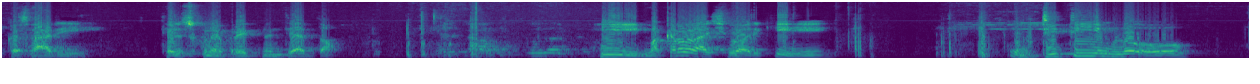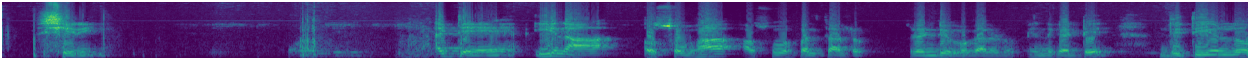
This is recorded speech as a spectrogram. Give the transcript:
ఒకసారి తెలుసుకునే ప్రయత్నం చేద్దాం. ఈ మకర రాశి వారికి ద్వితీయంలో శని అయితే ఈయన శుభ అశుభ ఫలితాలు రెండు ఇవ్వగలడు. ఎందుకంటే ద్వితీయంలో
